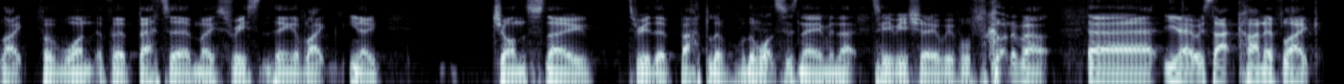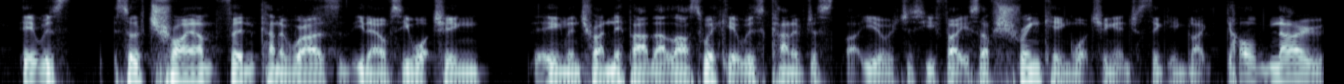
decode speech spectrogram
like for want of a better, most recent thing of like you know Jon Snow through the battle of the what's his name in that TV show we've all forgotten about. Uh, you know, it was that kind of like it was sort of triumphant kind of whereas you know obviously watching England try and nip out that last wicket was kind of just like, you know it was just you felt yourself shrinking watching it and just thinking like oh no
